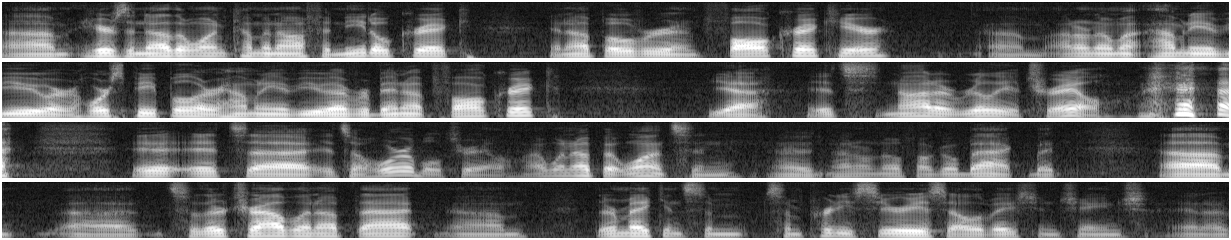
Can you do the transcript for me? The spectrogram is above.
Um, here's another one coming off of Needle Creek and up over in Fall Creek here. Um, I don't know how many of you are horse people or how many of you ever been up Fall Creek. Yeah, it's not a really a trail. it, it's uh, it's a horrible trail. I went up it once, and I, I don't know if I'll go back. But um, uh, so they're traveling up that. Um, they're making some some pretty serious elevation change in a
